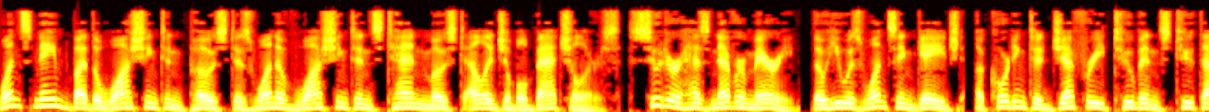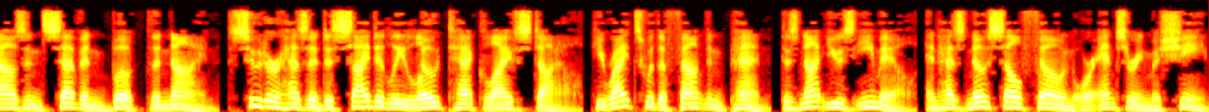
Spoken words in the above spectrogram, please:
Once named by The Washington Post as one of Washington's ten most eligible bachelors, Souter has never married, though he was once engaged. According to Jeffrey Toobin's 2007 book The Nine, Souter has a decidedly low tech lifestyle, he writes with a fountain pen, does not use email, and has no cell phone or answering machine.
